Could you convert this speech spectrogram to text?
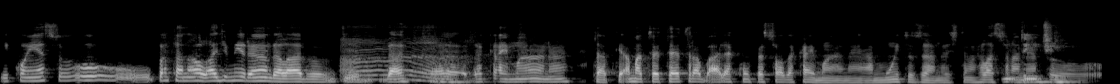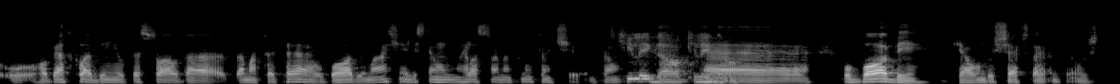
e conheço o, Pantanal lá de Miranda, lá do, de, ah. da, da, da Caimã, né? Tá, porque a Matueté trabalha com o pessoal da Caimã, né? Há muitos anos. Eles têm um relacionamento. O, o, Roberto Clabin e o pessoal da, da Matueté, o Bob, o Martin, eles têm um relacionamento muito antigo. Então, que legal, que legal. É, o Bob, que é um dos chefes, da, dos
